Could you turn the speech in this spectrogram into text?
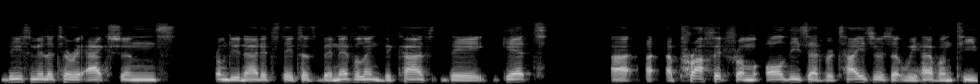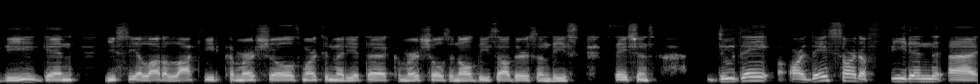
these military actions from the United States as benevolent because they get uh, a profit from all these advertisers that we have on TV. Again, you see a lot of Lockheed commercials, Martin Marietta commercials, and all these others on these stations. Do they are they sort of feeding, uh,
